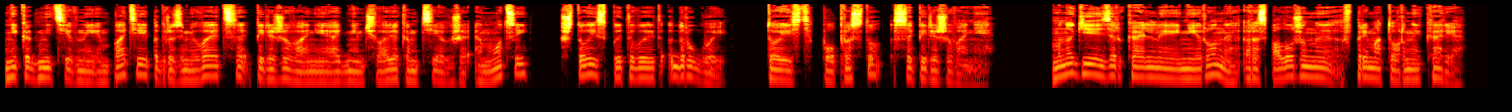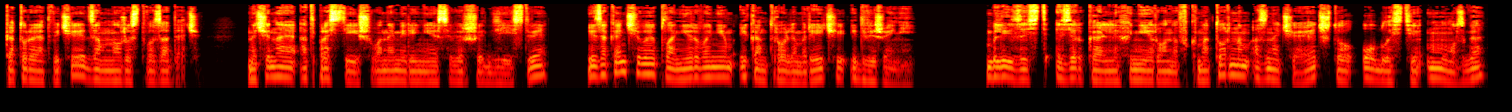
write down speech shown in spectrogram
Некогнитивной эмпатией подразумевается переживание одним человеком тех же эмоций, что испытывает другой, то есть попросту сопереживание. Многие зеркальные нейроны расположены в премоторной коре, которая отвечает за множество задач, начиная от простейшего намерения совершить действие и заканчивая планированием и контролем речи и движений. Близость зеркальных нейронов к моторным означает, что области мозга,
